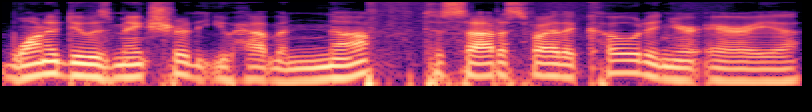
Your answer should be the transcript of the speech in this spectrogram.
want to do is make sure that you have enough to satisfy the code in your area,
